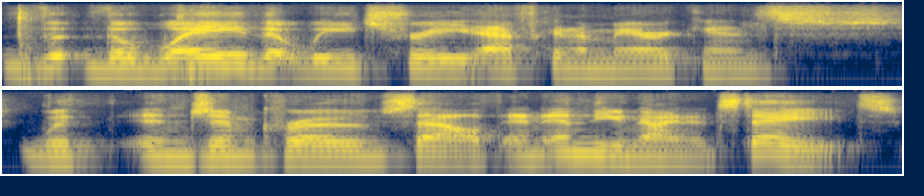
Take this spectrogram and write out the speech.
the the way that we treat African Americans with in Jim Crow South and in the United States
